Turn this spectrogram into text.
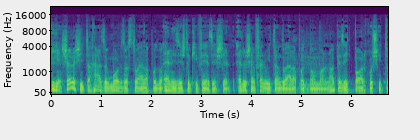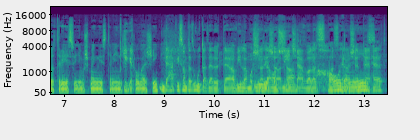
Igen, sajnos itt a házak borzasztó állapotban, elnézést a kifejezésért, erősen felújítandó állapotban vannak. Ez egy parkosított rész, ugye most megnéztem én is, Igen. hogy hova esik. De hát viszont az út az előtte a villamossal, villamossal és a négy sávval az, ha az oda erősen néz, terhelt.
